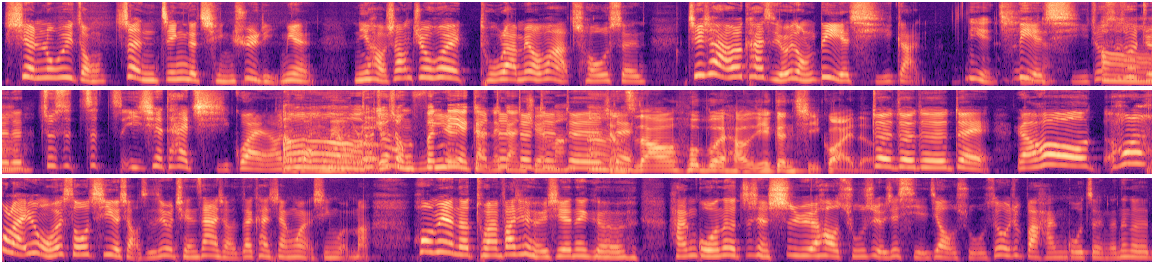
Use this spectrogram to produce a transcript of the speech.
陷入一种震惊的情绪里面，你好像就会突然没有办法抽身，接下来会开始有一种猎奇感，猎奇猎奇就是会觉得哦就是这这一切太奇怪了，然后太荒谬了就有种分裂感的感觉吗？嗯对对对对对想知道会不会还有一些更奇怪的？对对对对对，然后后后来因为我会搜七个小时，就前三个小时在看相关的新闻嘛。后面呢，突然发现有一些那个韩国那个之前世越号出事有些邪教说，所以我就把韩国整个那个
